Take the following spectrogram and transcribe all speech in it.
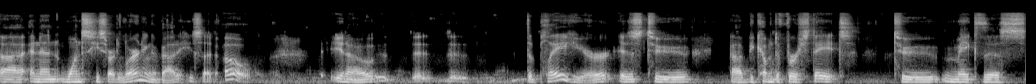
Uh, and then once he started learning about it, he said, "Oh, you know, the, the, the play here is to uh, become the first state." To make this,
